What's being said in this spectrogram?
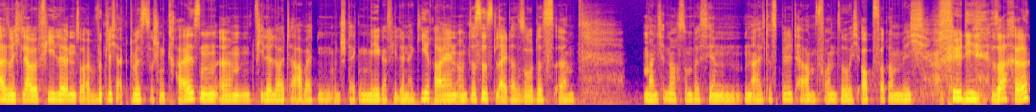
also ich glaube, viele in so wirklich aktivistischen Kreisen, ähm, viele Leute arbeiten und stecken mega viel Energie rein. Und das ist leider so, dass ähm, manche noch so ein bisschen ein altes Bild haben von so, ich opfere mich für die Sache.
